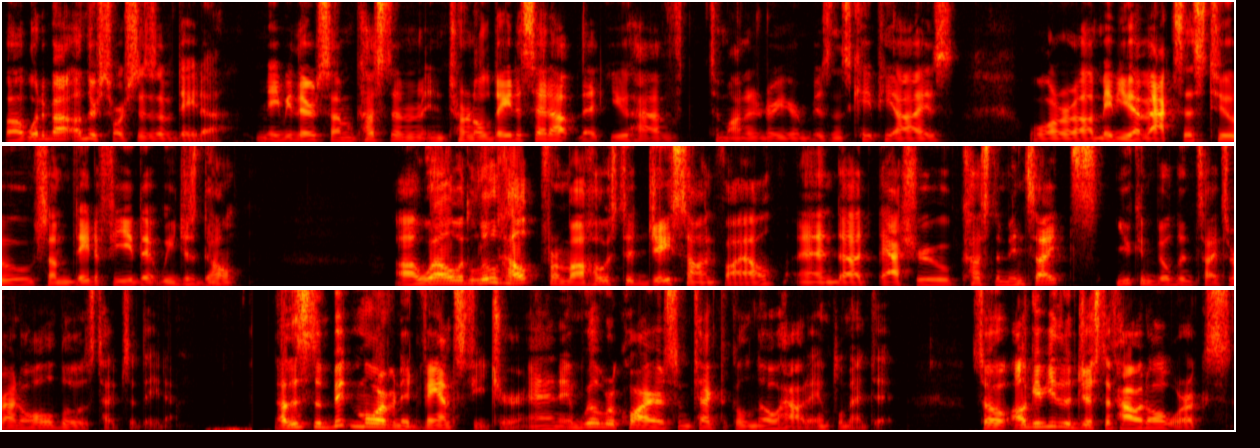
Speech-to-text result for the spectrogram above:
But what about other sources of data? Maybe there's some custom internal data set up that you have to monitor your business KPIs, or uh, maybe you have access to some data feed that we just don't. Uh, well, with a little help from a hosted JSON file and uh, Dasheroo custom insights, you can build insights around all those types of data. Now, this is a bit more of an advanced feature, and it will require some technical know-how to implement it. So I'll give you the gist of how it all works,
